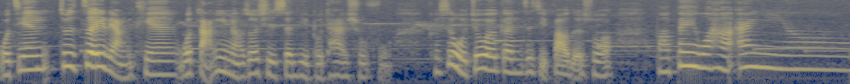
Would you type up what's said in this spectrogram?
我今天就是这一两天我打疫苗的时候，其实身体不太舒服，可是我就会跟自己抱着说：“宝贝，我好爱你哦。”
